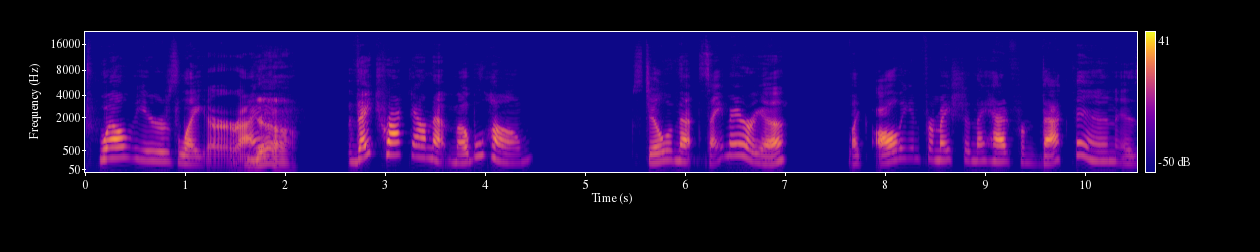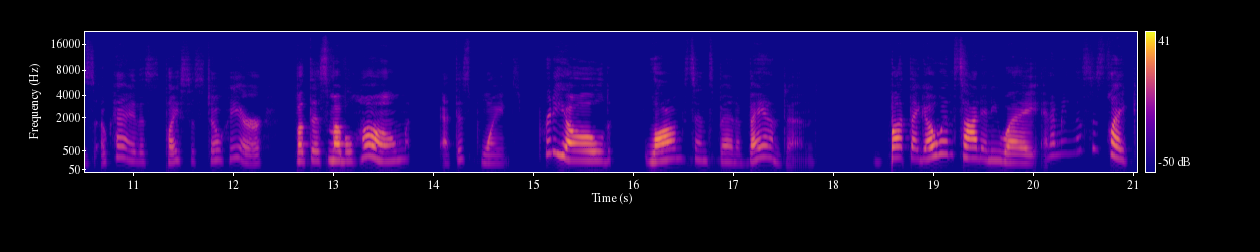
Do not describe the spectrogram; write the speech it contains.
12 years later, right? Yeah. They track down that mobile home, still in that same area. Like all the information they had from back then is okay, this place is still here. But this mobile home, at this point, pretty old, long since been abandoned. But they go inside anyway, and I mean, this is like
